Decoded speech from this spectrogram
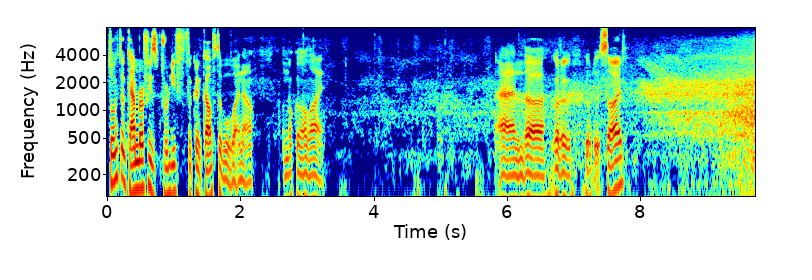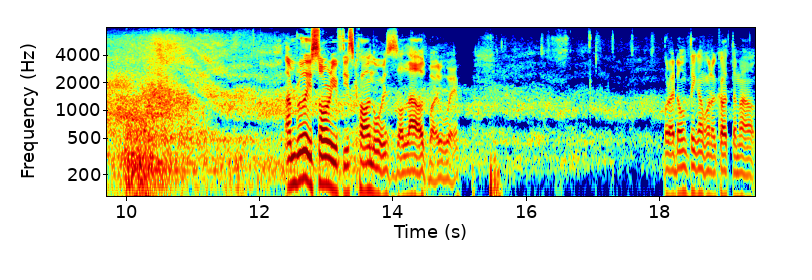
talking to camera feels pretty freaking comfortable by now. I'm not gonna lie. And uh, gotta go to the side. I'm really sorry if these car noises are loud, by the way. But I don't think I'm gonna cut them out.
